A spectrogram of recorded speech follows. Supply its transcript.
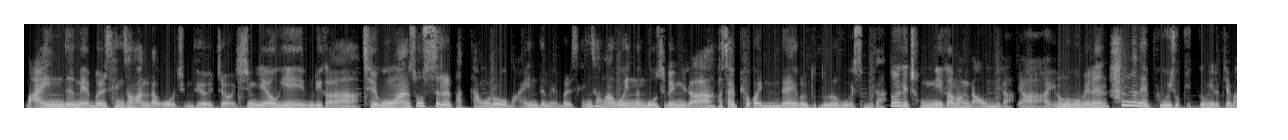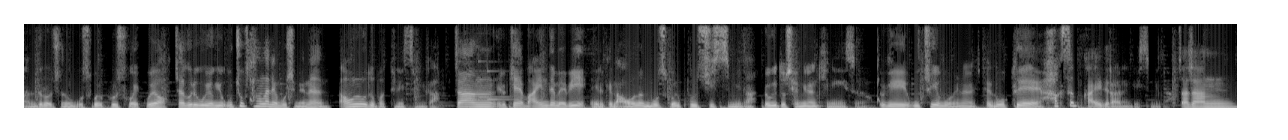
마인드맵을 생성한다고 지금 되어 있죠. 지금 여기 우리가 제공한 소스를 바탕으로 마인드맵을 생성하고 있는 모습입니다. 화살표가 있는데 이걸 또 눌러보겠습니다. 또 이렇게 정리가 막 나옵니다. 야 이런 거 보면은 한눈에 보기 좋게끔 이렇게 만들어주는 모습을 볼 수가 있고요. 자 그리고 여기 우측 상단에 보시면은 다운로드 버튼이 있습니다. 짠 이렇게 마인드맵이 이렇게 나오는 모습을 볼 수 있습니다. 여기 또 재미난 기능이 있어요. 여기 우측에 보면은 제 노트에 학습 가이드라는 게 있습니다. 짜잔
